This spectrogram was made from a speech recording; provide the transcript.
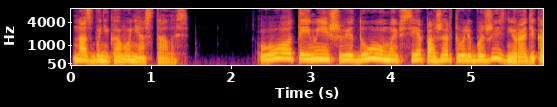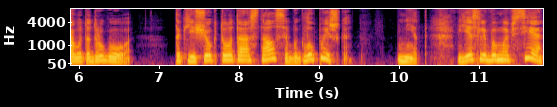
нас бы никого не осталось. «О, ты имеешь в виду, мы все пожертвовали бы жизнью ради кого-то другого. Так еще кто-то остался бы, глупышка». «Нет, если бы мы все...»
